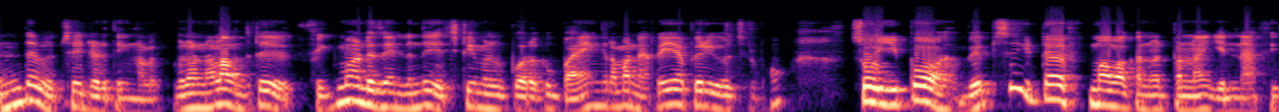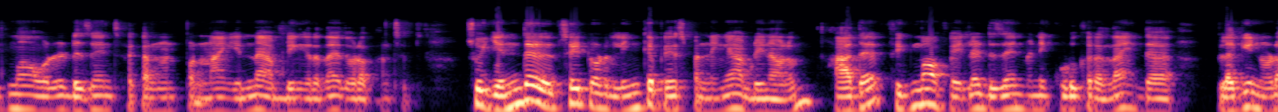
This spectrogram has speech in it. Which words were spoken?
எந்த வெப்சைட் எடுத்தீங்கனாலும் இவ்வளோ நாளாக வந்துட்டு ஃபிக்மா டிசைன்லேருந்து ஹெச்டிஎம்எல் போகிறதுக்கு பயங்கரமாக நிறைய பேர் யோசிச்சிருப்போம். ஸோ இப்போது வெப்சைட்டை ஃபிக்மாவாக கன்வெர்ட் பண்ணால் என்ன? ஃபிக்மாவோட டிசைன்ஸை கன்வெர்ட் பண்ணால் என்ன அப்படிங்கிறதா இதோட கான்செப்ட் ஸோ எந்த வெப்சைட்டோட லிங்கை பேஸ் பண்ணீங்க அப்படின்னாலும் அதை ஃபிக்மா ஃபைலில் டிசைன் பண்ணி கொடுக்கறது தான் இந்த பிளகினோட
